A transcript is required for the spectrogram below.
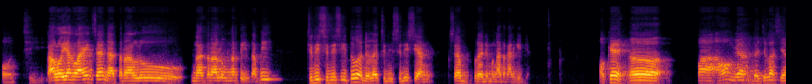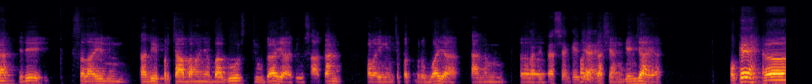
Poci. Kalau yang lain saya nggak terlalu nggak terlalu ngerti, tapi jenis-jenis itu adalah jenis-jenis yang saya berani mengatakan genja. Oke, eh, Pak Aong ya udah jelas ya. Jadi selain tadi percabangannya bagus juga ya diusahakan kalau ingin cepat berbuah ya tanam eh, Varietas yang genja. ya. varietas yang genja ya. Oke, eh,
